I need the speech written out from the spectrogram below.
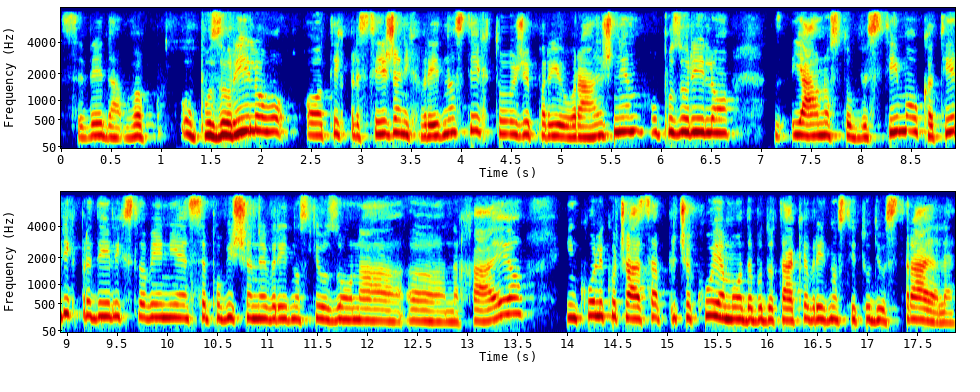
Seveda, v opozorilu o teh preseženih vrednostih, to je že pri oranžnem opozorilu, javnost obvestimo, v katerih predelih Slovenije se povišane vrednosti ozona nahajajo in koliko časa pričakujemo, da bodo take vrednosti tudi vztrajale.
